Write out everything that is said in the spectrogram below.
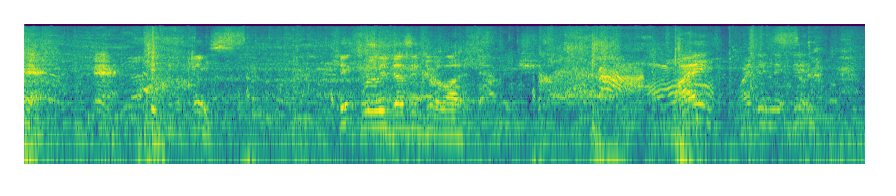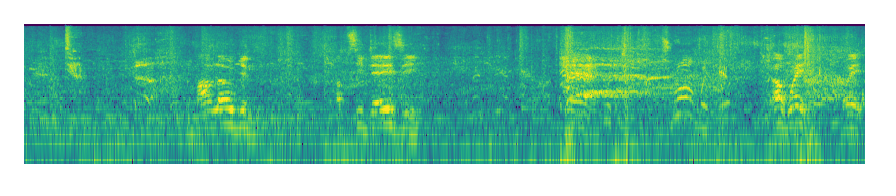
eh, eh. Kick in the face. Kick really doesn't do a lot of damage. Why? Why didn't it hit? Come on, Logan. Upsy daisy. Yeah. What's wrong with you? Oh, wait. Wait.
